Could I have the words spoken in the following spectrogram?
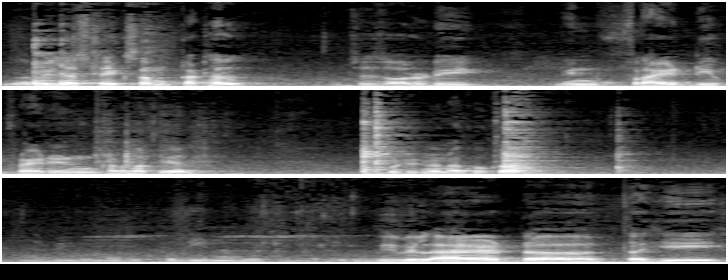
we'll just take some kathal, which has already been fried, deep fried in kadwa tel. Put it in a cooker. We will add uh, dahi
